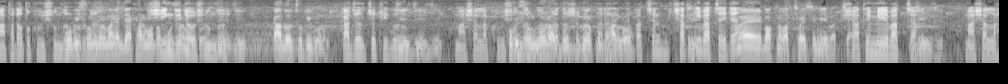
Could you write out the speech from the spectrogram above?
মাথাটাও তো খুবই সুন্দর খুবই সুন্দর মানে দেখার মতো সিং দুটোও দুইটাও সুন্দর। জি জি কাজল চকি গরু। কাজল চকি গরু। জি জি জি। মাশাআল্লাহ খুবই সুন্দর আর দর্শক আপনারা। দেখতে পাচ্ছেন। সাথে কি বাচ্চা এটা? এই বকনা বাচ্চা হয়েছে মেয়ে বাচ্চা। সাথে মেয়ে বাচ্চা। জি জি। মাশাআল্লাহ।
